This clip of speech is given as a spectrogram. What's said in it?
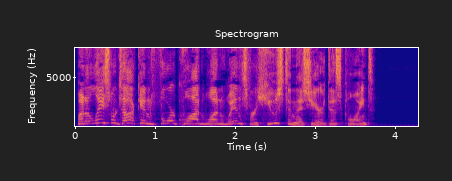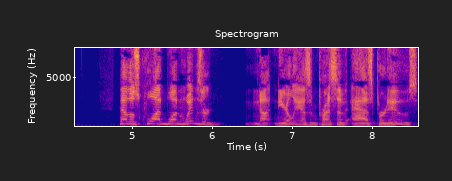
But at least we're talking four quad one wins for Houston this year at this point. Now those quad one wins are not nearly as impressive as Purdue's.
